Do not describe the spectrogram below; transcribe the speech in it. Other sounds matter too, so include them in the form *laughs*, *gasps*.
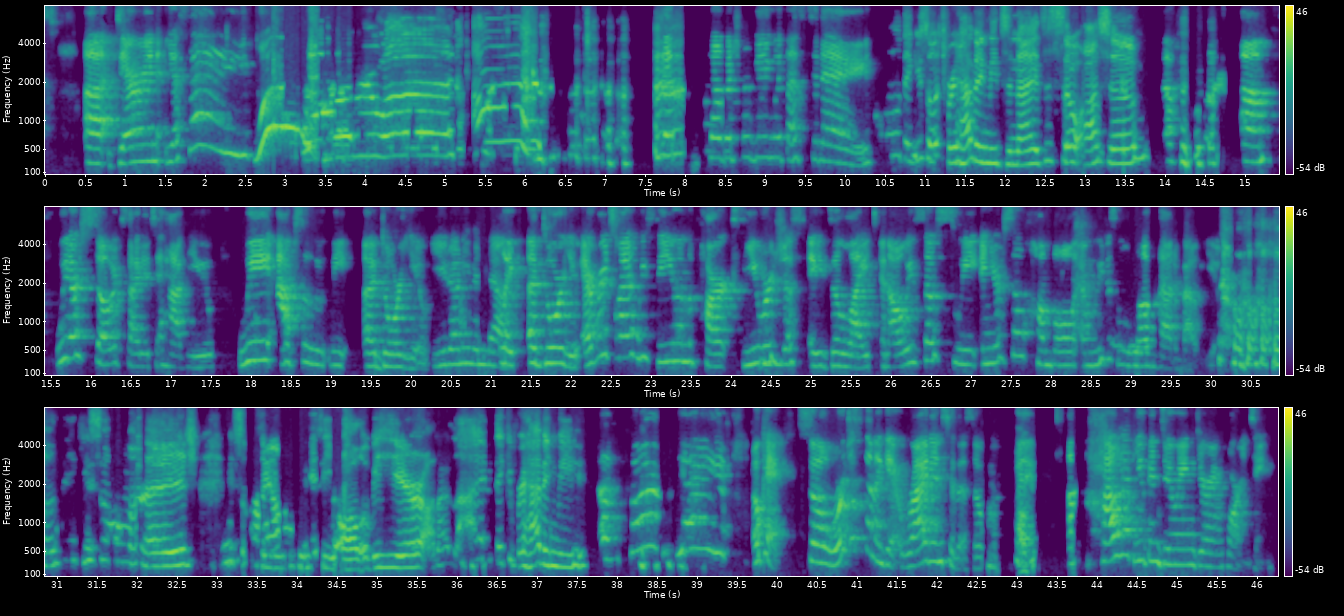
uh, Darren Yasay. Woo! Hello, everyone! Ah! *laughs* Thank you so much for being with us today. Oh, thank you so much for having me tonight. This is so awesome. um, we are so excited to have you. We absolutely adore you. You don't even know. Like, adore you. Every time we see you in the parks, you are just a delight and always so sweet, and you're so humble, and we just love that about you. Oh, *laughs* thank you so much. It's so awesome to see you all over here on our live. Thank you for having me. Of course. Yay. Okay, so we're just going to get right into this, okay? okay. Um, how have you been doing during quarantine?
